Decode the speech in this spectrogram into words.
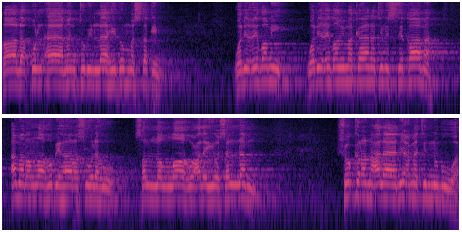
قال قل آمنت بالله ثم استقم. ولعظم ولعظم مكانة الاستقامة أمر الله بها رسوله صلى الله عليه وسلم. شكرا على نعمة النبوة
